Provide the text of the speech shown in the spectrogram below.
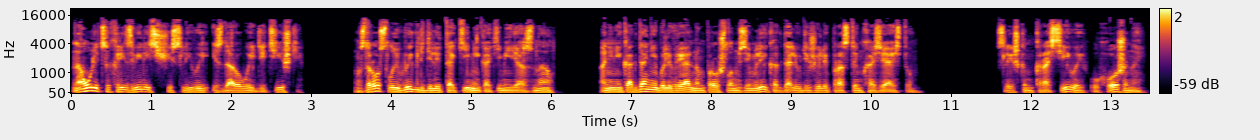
На улицах резвились счастливые и здоровые детишки. Взрослые выглядели такими, какими я знал. Они никогда не были в реальном прошлом земли, когда люди жили простым хозяйством. Слишком красивые, ухоженные,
